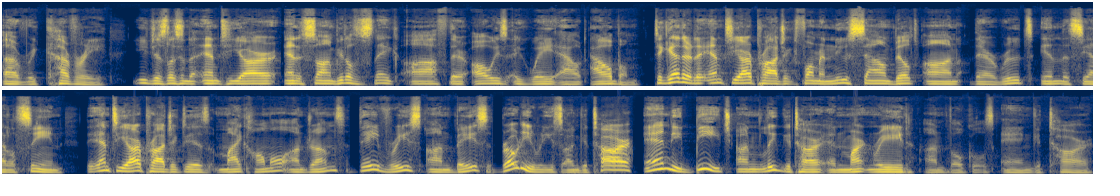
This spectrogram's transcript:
of recovery. You just listened to MTR and a song Beautiful Snake off their Always a Way Out album. Together, the MTR project form a new sound built on their roots in the Seattle scene. The MTR project is Mike Hummel on drums, Dave Reese on bass, Brody Reese on guitar, Andy Beach on lead guitar, and Martin Reed on vocals and guitar.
